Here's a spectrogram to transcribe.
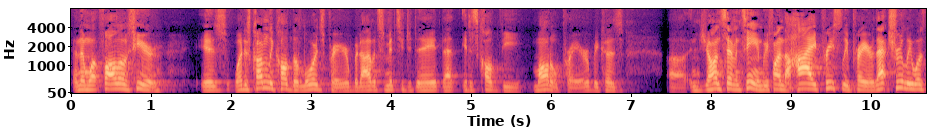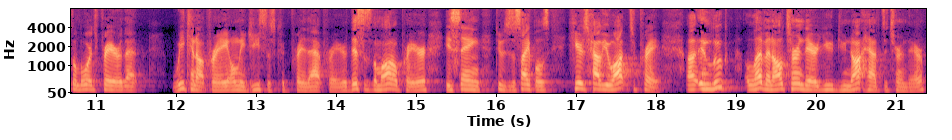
And then what follows here is what is commonly called the Lord's Prayer, but I would submit to you today that it is called the model prayer because uh, in John 17, we find the high priestly prayer. That truly was the Lord's Prayer that we cannot pray. Only Jesus could pray that prayer. This is the model prayer. He's saying to his disciples, here's how you ought to pray. Uh, in Luke 11, I'll turn there. You do not have to turn there.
